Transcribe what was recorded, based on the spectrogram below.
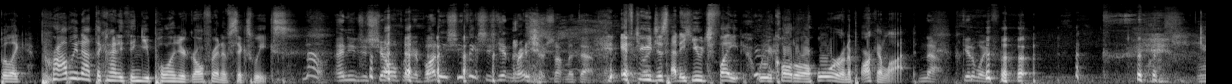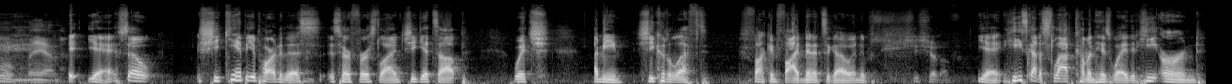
But like probably not the kind of thing you pull on your girlfriend of 6 weeks. no, and you just show up with your buddy, she thinks she's getting raped or something at that point. After you just had a huge fight where you called her a whore in a parking lot. No, get away from it. Oh man. It- yeah, so she can't be a part of this. Is her first line. She gets up, which I mean, she could have left fucking five minutes ago, and it, She should have. yeah, he's got a slap coming his way that he earned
